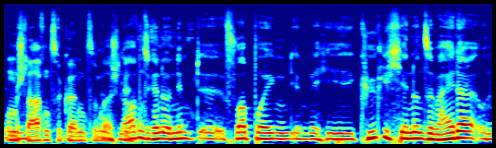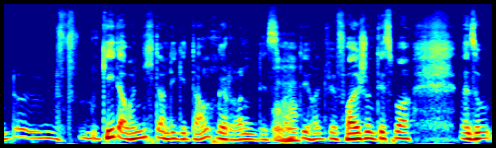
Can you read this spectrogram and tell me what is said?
um schlafen zu können zum um Beispiel. schlafen zu können und nimmt äh, vorbeugend irgendwelche Kügelchen und so weiter und äh, geht aber nicht an die Gedanken ran. Das mhm. halte ich halt für falsch und das war, also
